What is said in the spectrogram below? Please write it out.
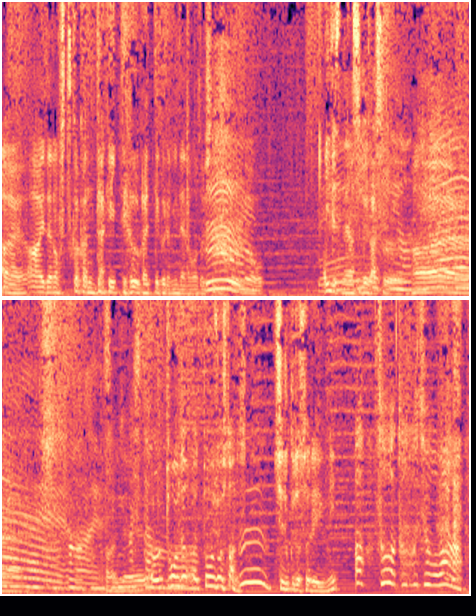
はい、間の2日間だけ行ってすぐ帰ってくるみたいなことをしてるけど、いいですねラスベガス。はい。登場登場したんですシルク・ドゥ・ソレイユに？あそう登場は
